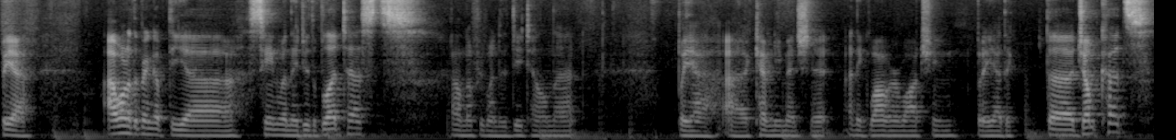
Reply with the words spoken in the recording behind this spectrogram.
But yeah, I wanted to bring up the uh, scene when they do the blood tests. I don't know if we went into detail on that. But yeah, uh, Kevin, you mentioned it. I think while we were watching. But yeah, the the jump cuts.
